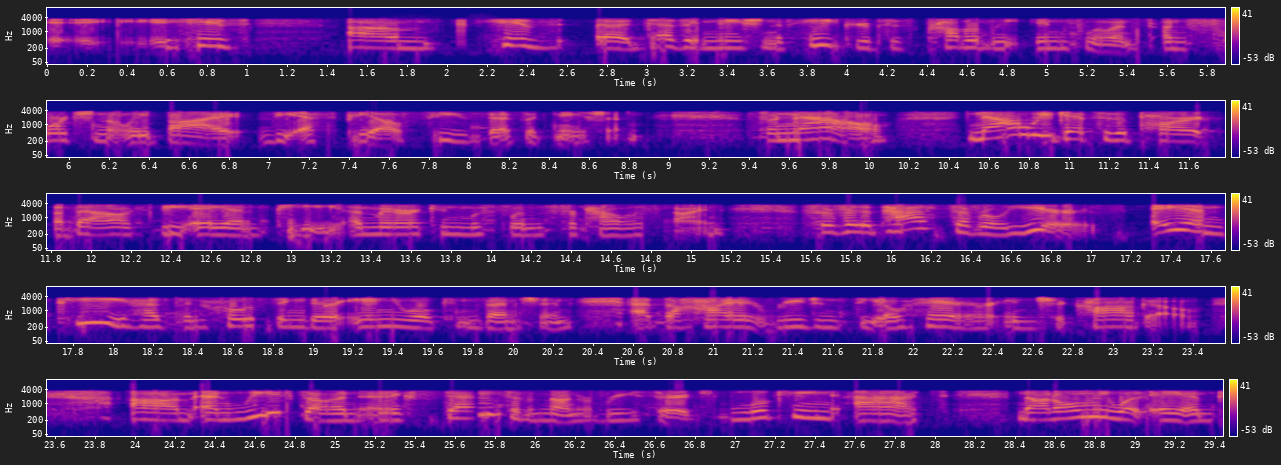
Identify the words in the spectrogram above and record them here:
his um, his uh, designation of hate groups is probably influenced, unfortunately, by the SPLC's designation. So now, now we get to the part about the AMP, American Muslims for Palestine. So for the past several years, AMP has been hosting their annual convention at the Hyatt Regency O'Hare in Chicago. Um, and we've done an extensive amount of research looking at not only what AMP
